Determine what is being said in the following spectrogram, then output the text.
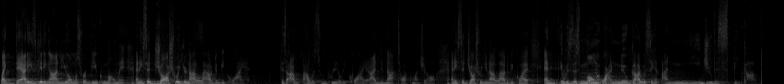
like daddy's getting on to you, almost rebuke moment. And he said, Joshua, you're not allowed to be quiet. Because I, I was really quiet. I did not talk much at all. And he said, Joshua, you're not allowed to be quiet. And it was this moment where I knew God was saying, I need you to speak up.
